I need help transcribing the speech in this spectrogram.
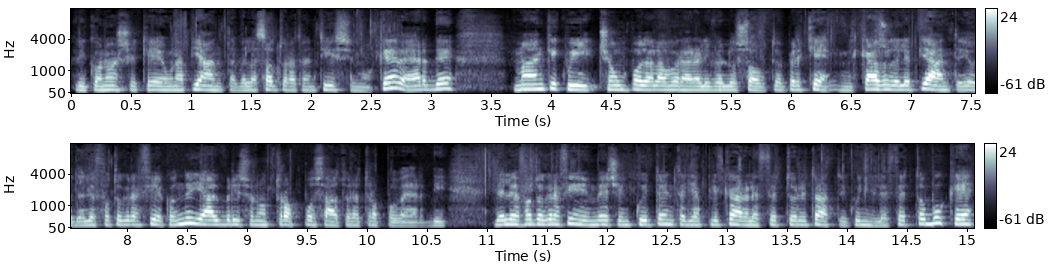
riconosce che è una pianta, ve la satura tantissimo che è verde, ma anche qui c'è un po' da lavorare a livello software perché nel caso delle piante io delle fotografie con degli alberi sono troppo sature, troppo verdi, delle fotografie invece in cui tenta di applicare l'effetto ritratto e quindi l'effetto bokeh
